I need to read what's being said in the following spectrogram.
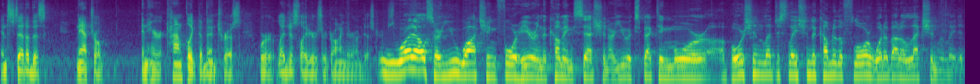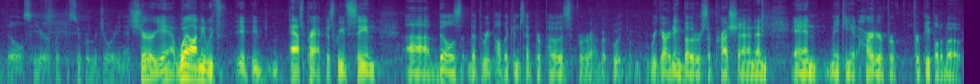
instead of this natural inherent conflict of interest where legislators are drawing their own districts. What else are you watching for here in the coming session? Are you expecting more abortion legislation to come to the floor? What about election related bills here with the supermajority next sure, year? Sure, yeah. Well, I mean, we've, it, it, past practice, we've seen uh, bills that the Republicans have proposed for uh, regarding voter suppression and and making it harder for, for people to vote.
